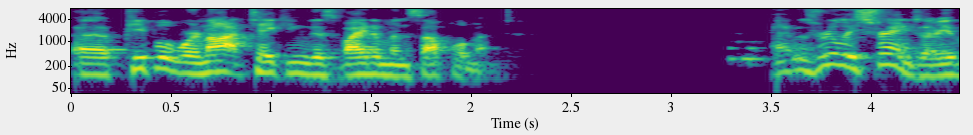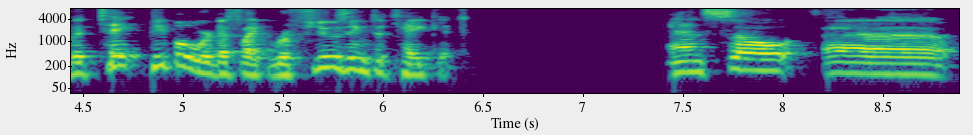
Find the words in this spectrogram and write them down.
uh, people were not taking this vitamin supplement. And it was really strange. I mean, the take people were just like refusing to take it. And so, uh,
